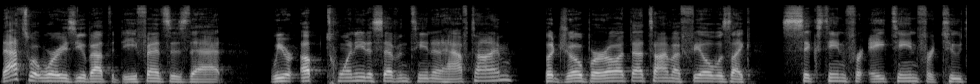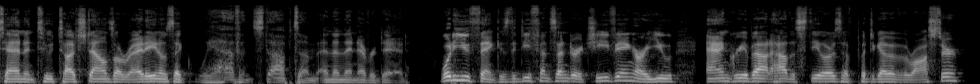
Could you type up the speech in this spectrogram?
that's what worries you about the defense is that we were up 20 to 17 at halftime, but Joe Burrow at that time, I feel, was like 16 for 18 for 210 and two touchdowns already. And I was like, we haven't stopped them. And then they never did. What do you think? Is the defense underachieving? Are you angry about how the Steelers have put together the roster?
